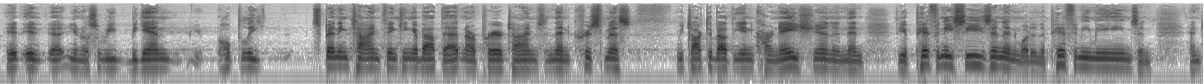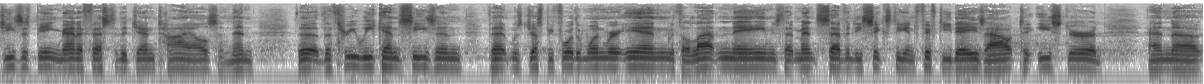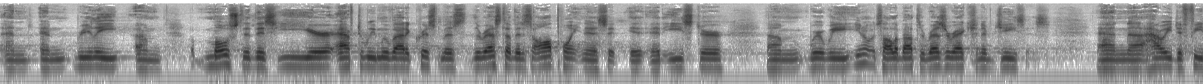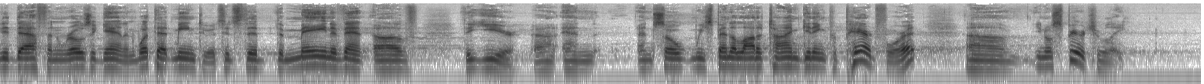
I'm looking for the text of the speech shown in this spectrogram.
it, it uh, you know, so we began hopefully spending time thinking about that in our prayer times, and then Christmas. We talked about the incarnation and then the epiphany season and what an epiphany means and, and Jesus being manifest to the Gentiles and then the, the three weekend season that was just before the one we're in with the Latin names that meant 70, 60, and 50 days out to Easter. And, and, uh, and, and really, um, most of this year after we move out of Christmas, the rest of it is all pointing us at, at Easter, um, where we, you know, it's all about the resurrection of Jesus and uh, how he defeated death and rose again and what that means to us. It's the, the main event of the year. Uh, and and so we spend a lot of time getting prepared for it, um, you know, spiritually.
